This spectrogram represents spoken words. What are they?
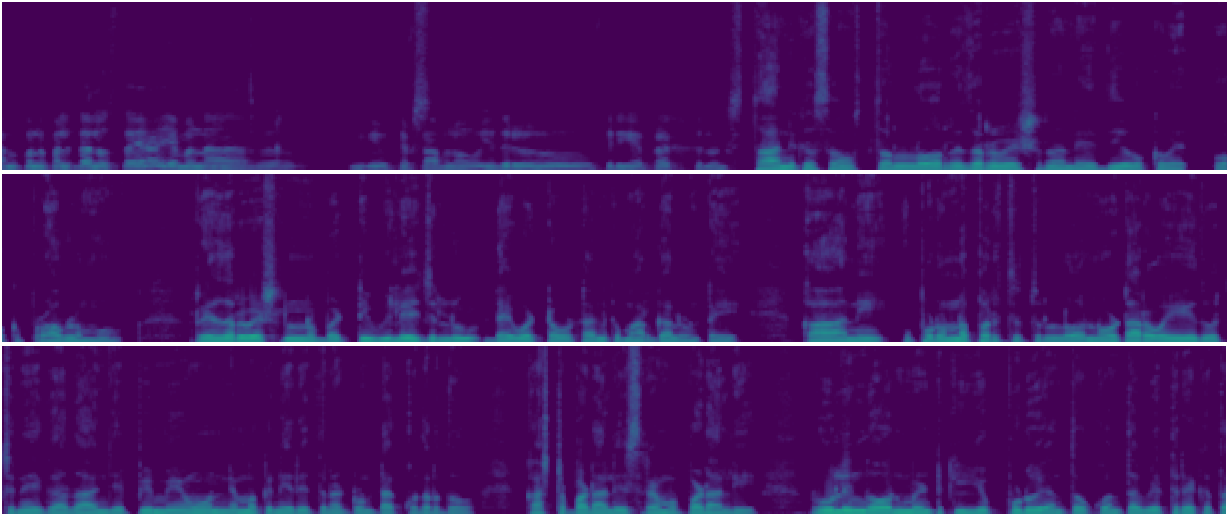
అనుకున్న ఫలితాలు వస్తాయా? ఏమన్నా మీకు ప్రాబ్లం ఎదురు తిరిగే పరిస్థితులు స్థానిక సంస్థల్లో రిజర్వేషన్ అనేది ఒక ఒక ప్రాబ్లము. రిజర్వేషన్ను బట్టి విలేజ్లు డైవర్ట్ అవ్వటానికి మార్గాలు ఉంటాయి కానీ ఇప్పుడున్న పరిస్థితుల్లో నూట అరవై ఐదు వచ్చినాయి కదా అని చెప్పి మేము నిమ్మకి నీరెత్తినట్టు ఉంటా కుదరదు. కష్టపడాలి శ్రమపడాలి. రూలింగ్ గవర్నమెంట్కి ఎప్పుడు ఎంతో కొంత వ్యతిరేకత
